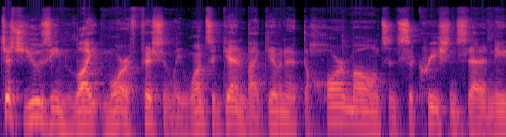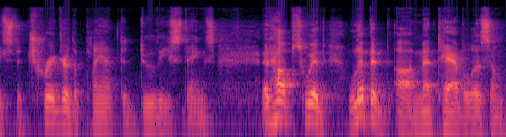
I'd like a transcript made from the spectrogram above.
just using light more efficiently. Once again, by giving it the hormones and secretions that it needs to trigger the plant to do these things. It helps with lipid uh, metabolism,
